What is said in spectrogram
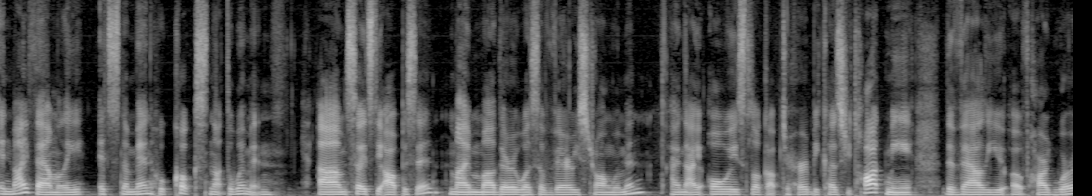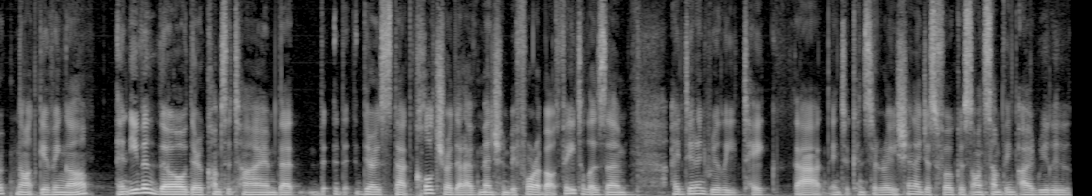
In my family, it's the men who cooks, not the women. Um, so it's the opposite. My mother was a very strong woman, and I always look up to her because she taught me the value of hard work, not giving up, and even though there comes a time that th- th- there's that culture that I've mentioned before about fatalism, I didn't really take that into consideration. I just focused on something I really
